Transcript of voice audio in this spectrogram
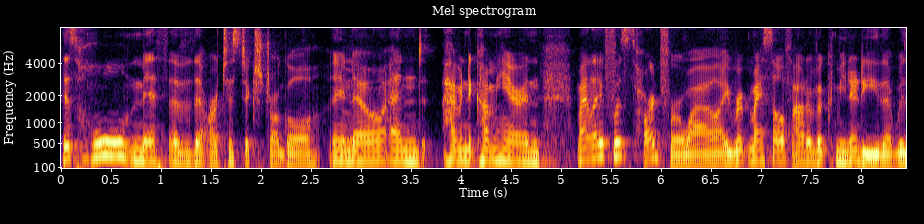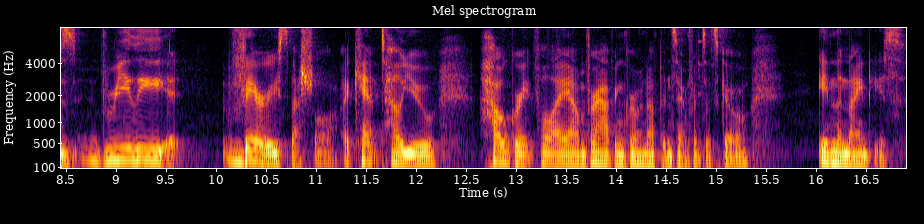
this whole myth of the artistic struggle, you know, and having to come here. And my life was hard for a while. I ripped myself out of a community that was really very special. I can't tell you how grateful I am for having grown up in San Francisco in the 90s.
